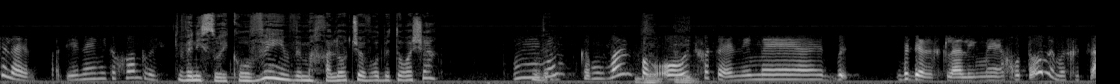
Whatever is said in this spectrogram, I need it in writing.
שלהם, ה-DNA מיטוכונדרי. ונישואי קרובים ומחלות שעוברות בתורשה. כמובן, פרעה התחתן עם, אה, בדרך כלל עם אה, אחותו למחצה.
